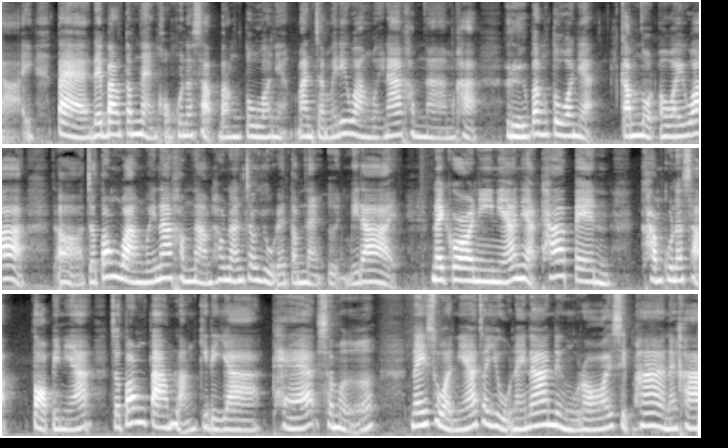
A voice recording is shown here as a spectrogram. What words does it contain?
ยาย แต่ในบางตำแหน่งของคุณศัพท์บางตัวเนี่ยมันจะไม่ได้วางไว้หน้าคำนามค่ะ หรือบางตัวเนี่ย กำหนดเอาไว้ว่าจะต้องวางไว้หน้าคำนามเท่านั้นจะอยู่ในตำแหน่งอื่นไม่ได้ ในกรณีนี้เนี่ยถ้าเป็นคำคุณศัพท์ต่อไปนี้จะต้องตามหลังกริยาแท้เสมอ ในส่วนนี้จะอยู่ในหน้า 115 นะคะ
